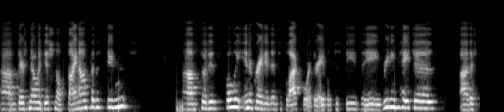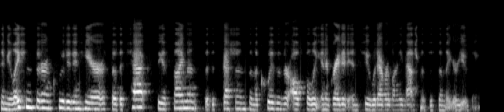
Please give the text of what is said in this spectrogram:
um, there's no additional sign-on for the student. Um, so it is fully integrated into Blackboard. They're able to see the reading pages. Uh, there's simulations that are included in here. So the text, the assignments, the discussions, and the quizzes are all fully integrated into whatever learning management system that you're using.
